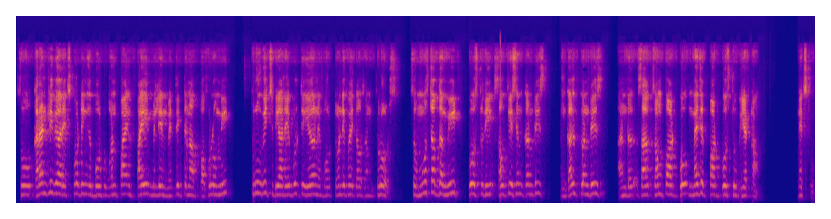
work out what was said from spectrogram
So currently we are exporting about 1.5 million metric ton of buffalo meat, through which we are able to earn about 25,000 crores. So most of the meat goes to the South Asian countries and Gulf countries, and uh, some part go, major part goes to Vietnam. Next one.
